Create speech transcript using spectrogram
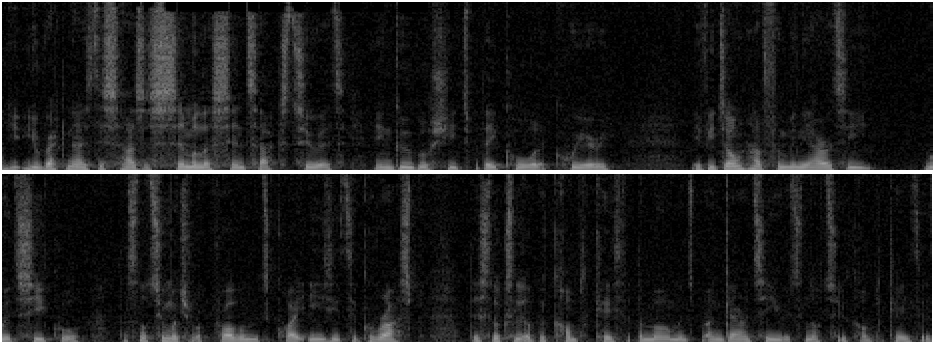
you, you recognize this has a similar syntax to it in Google Sheets, but they call it query. If you don't have familiarity with SQL, that's not too much of a problem. It's quite easy to grasp. This looks a little bit complicated at the moment, but I can guarantee you it's not too complicated.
